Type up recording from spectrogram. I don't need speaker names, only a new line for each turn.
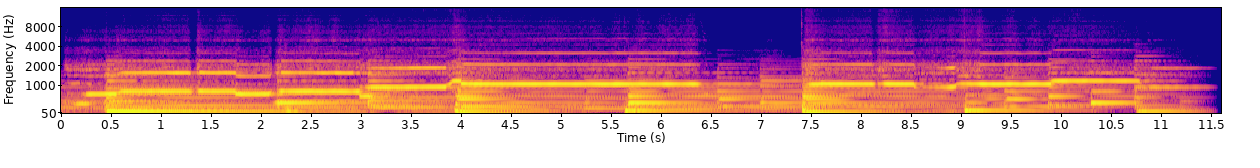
Bye.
